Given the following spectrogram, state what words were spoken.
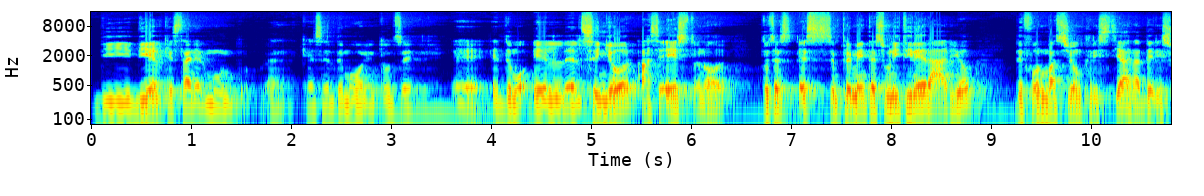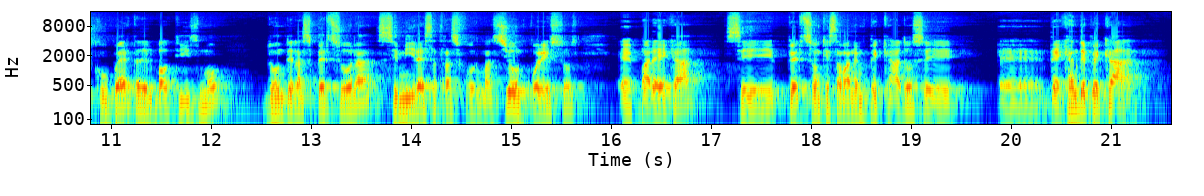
de, Él que está en el mundo, ¿eh? que es el demonio. Entonces, eh, el, Señor hace esto, ¿no? Entonces, es, simplemente es un itinerario de formación cristiana, de descubierta del bautismo, donde las personas se mira esa transformación. Por eso, eh, pareja, se, personas que estaban en pecado se eh, dejan de pecar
